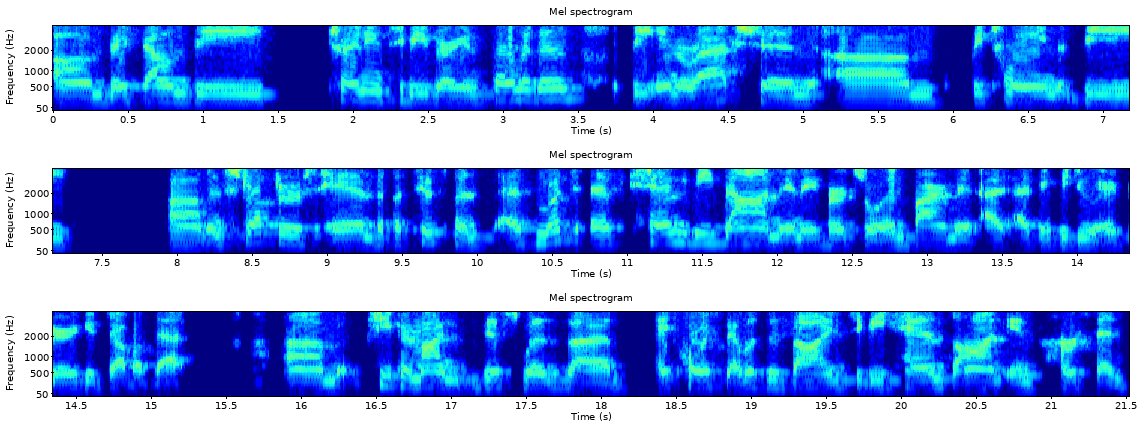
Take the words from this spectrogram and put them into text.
Um, they found the training to be very informative. The interaction um, between the instructors and the participants, as much as can be done in a virtual environment, I, I think we do a very good job of that. Um, keep in mind, this was uh, a course that was designed to be hands on in person.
